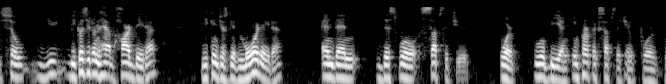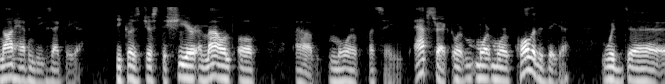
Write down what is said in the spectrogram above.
so you because you don't have hard data, you can just get more data, and then this will substitute, or will be an imperfect substitute for not having the exact data, because just the sheer amount of uh, more, let's say, abstract or more more qualitative data would uh,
